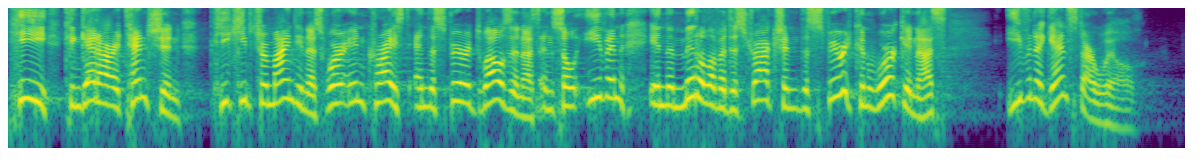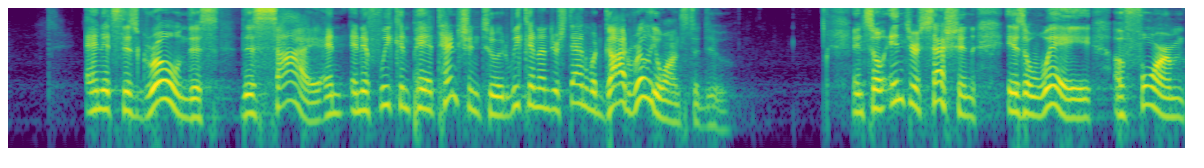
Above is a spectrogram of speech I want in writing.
He can get our attention. He keeps reminding us we're in Christ and the Spirit dwells in us. And so, even in the middle of a distraction, the Spirit can work in us even against our will. And it's this groan, this, this sigh. And, and if we can pay attention to it, we can understand what God really wants to do. And so intercession is a way, a form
